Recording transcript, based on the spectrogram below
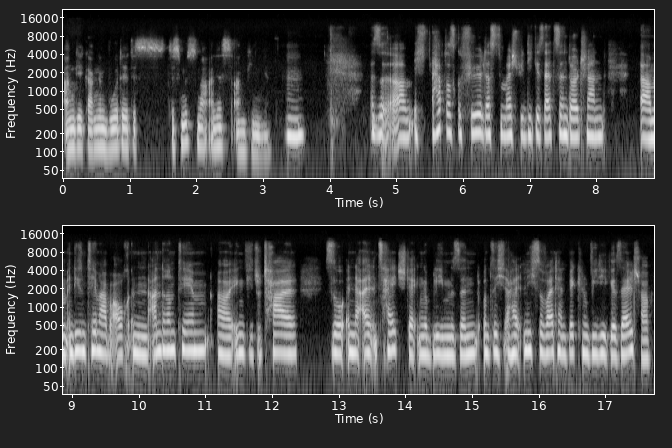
angegangen wurde, das, das müssen wir alles angehen. Mhm. Also ähm, ich habe das Gefühl, dass zum Beispiel die Gesetze in Deutschland ähm, in diesem Thema, aber auch in anderen Themen äh, irgendwie total so in der alten Zeit stecken geblieben sind und sich halt nicht so weiterentwickeln wie die Gesellschaft.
